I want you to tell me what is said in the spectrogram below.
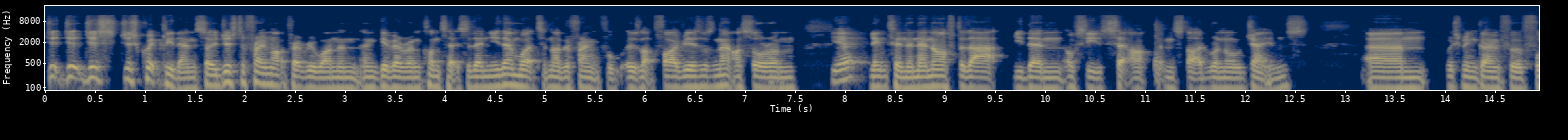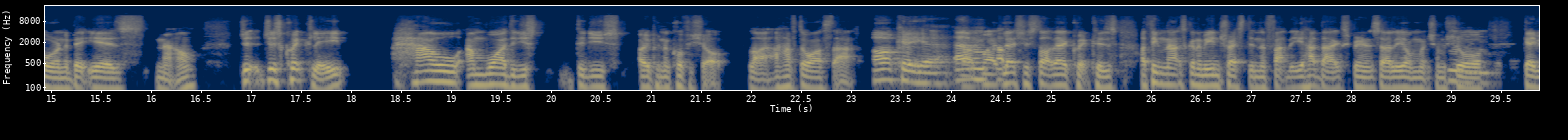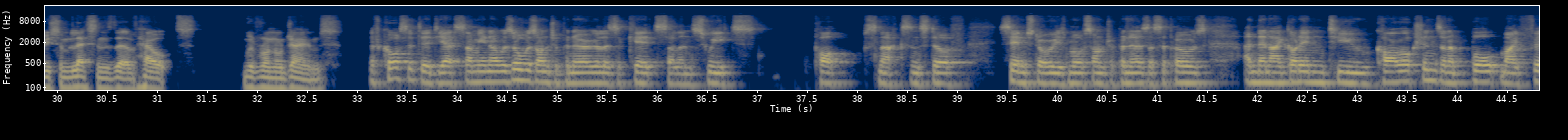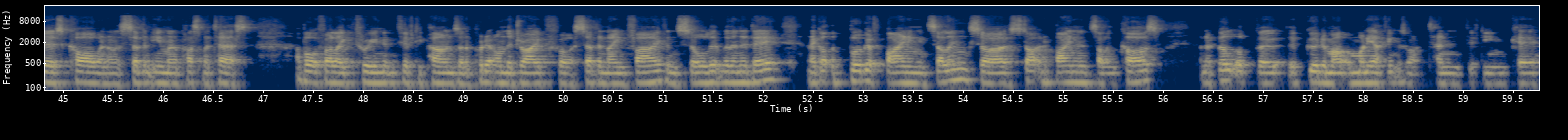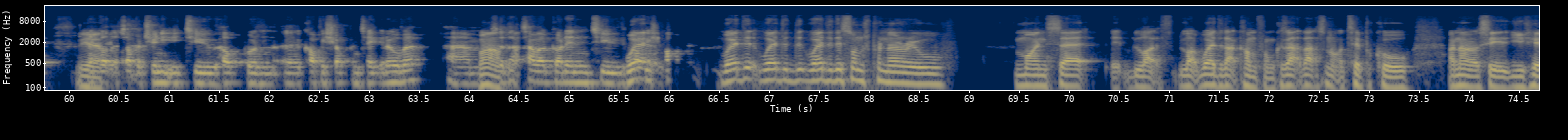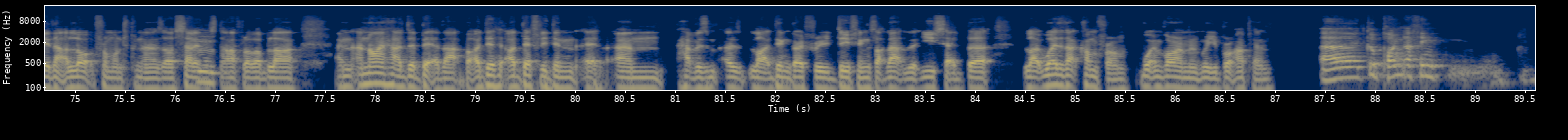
Just just quickly then so just to frame up for everyone and, and give everyone context. So then you then worked at Nigel Frank for it was like five years wasn't that i saw on yeah. Linkedin. And then after that you then obviously set up and started ronald james um, which has been going for four and a bit years now. J- just quickly how and why did you did you open a coffee shop? Like, I have to ask that. Okay, yeah. Um, like, like, let's just start there quick because I think that's going to be interesting. The fact that you had that experience early on, which I'm sure mm. gave you some lessons that have helped with Ronald James. Of course, it did. Yes, I mean, I was always entrepreneurial as a kid, selling sweets, pop, snacks, and stuff. Same story as most entrepreneurs, I suppose. And then I got into car auctions, and I bought my first car when I was 17 when I passed my test I bought it for like 350 pounds and I put it on the drive for 795 and sold it within a day. And I got the bug of buying and selling. So I started buying and selling cars and I built up a, a good amount of money. I think it was about 10, 15K. Yeah. I got this opportunity to help run a coffee shop and take it over. Um, wow. So that's how I got into the where, coffee shop. Where did, where did, where did this entrepreneurial mindset it, like like where did that come from? Because that that's not a typical i know I see you hear that a lot from entrepreneurs are selling mm. stuff blah blah blah. And and i had a bit of that but i did i definitely didn't eh, um have as, as like didn't go through do things like that that you said. But like where did that come from? What environment were you brought up in? Uh good point. I think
